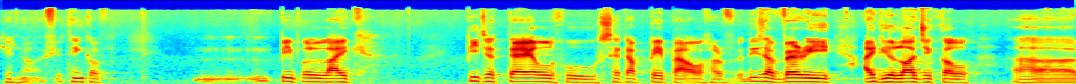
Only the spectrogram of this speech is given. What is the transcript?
you know, if you think of mm, people like Peter Thiel, who set up PayPal. Her, these are very ideological uh,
